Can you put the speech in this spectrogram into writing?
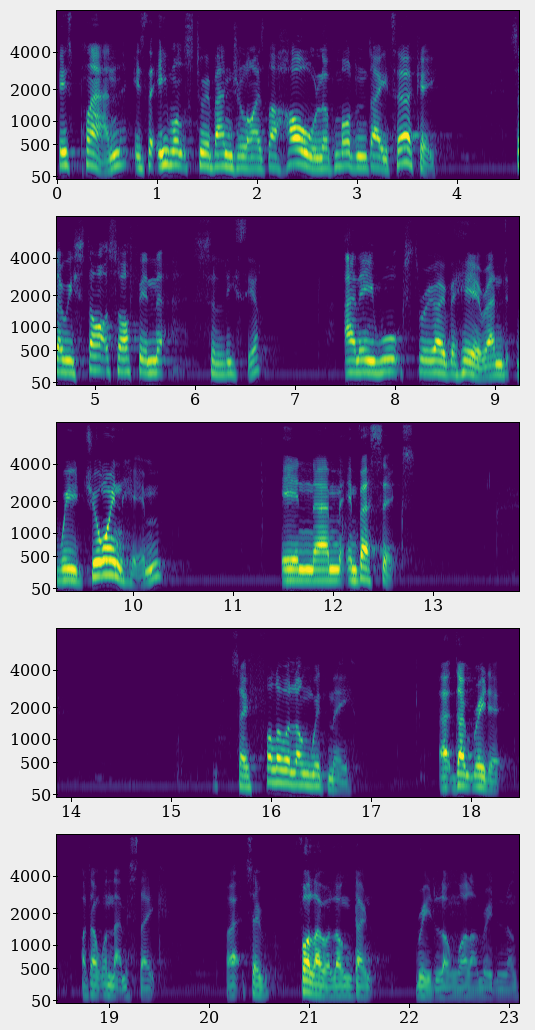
His plan is that he wants to evangelize the whole of modern day Turkey. So he starts off in Cilicia and he walks through over here, and we join him in, um, in verse 6. So follow along with me. Uh, don't read it. I don't want that mistake. Right? So follow along, don't read along while I'm reading along.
